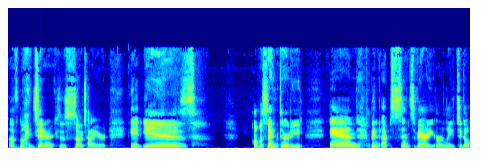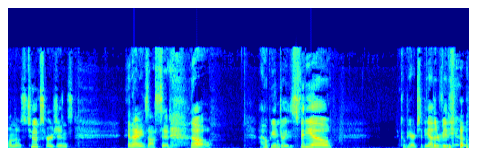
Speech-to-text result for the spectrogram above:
of my dinner because I was so tired. It is almost 9.30 and been up since very early to go on those two excursions and I'm exhausted. So, I hope you enjoyed this video compared to the other video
